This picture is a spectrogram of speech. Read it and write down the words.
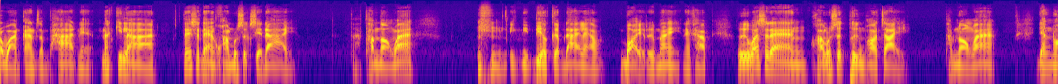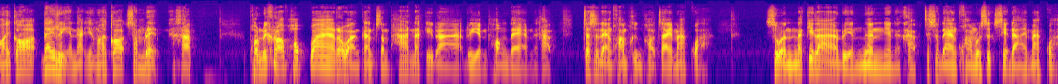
ระหว่างการสัมภาษณ์เนี่ยนักกีฬาได้แสดงความรู้สึกเสียดายทำนองว่าอีกนิดเดียวเกือบได้แล้ว บ่อยหรือไม่นะครับ หรือว่าแสดงความรู้สึกพึงพอใจ ทำนองว่า อย่างน้อยก็ได้เหรียญนะอย่างน้อยก็สำเร็จนะครับ ผลวิเคราะห์พบว่าระหว่างการสัมภาษณ์นักกีฬาเหรียญทองแดงนะครับ จะแสดงความพึงพอใจมากกว่า ส่วนนักกีฬาเหรียญเงินเนี่ยนะครับ จะแสดงความรู้สึกเสียดายมากกว่า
